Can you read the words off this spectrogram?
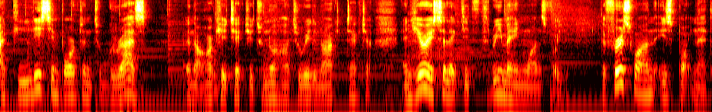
at least important to grasp an architecture, to know how to read an architecture. And here I selected three main ones for you. The first one is PointNet.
